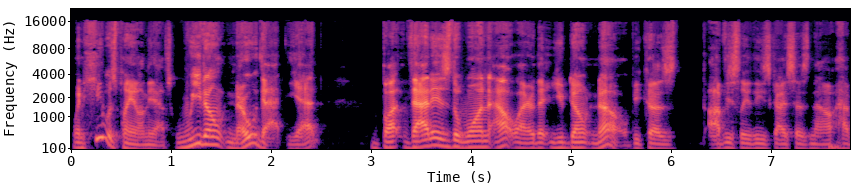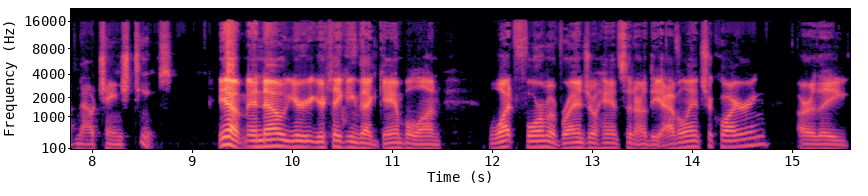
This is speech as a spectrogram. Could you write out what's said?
when he was playing on the Avs? We don't know that yet, but that is the one outlier that you don't know because obviously these guys has now have now changed teams. Yeah, and now you're you're taking that gamble on what form of Ryan Johansen are the Avalanche acquiring? Are they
